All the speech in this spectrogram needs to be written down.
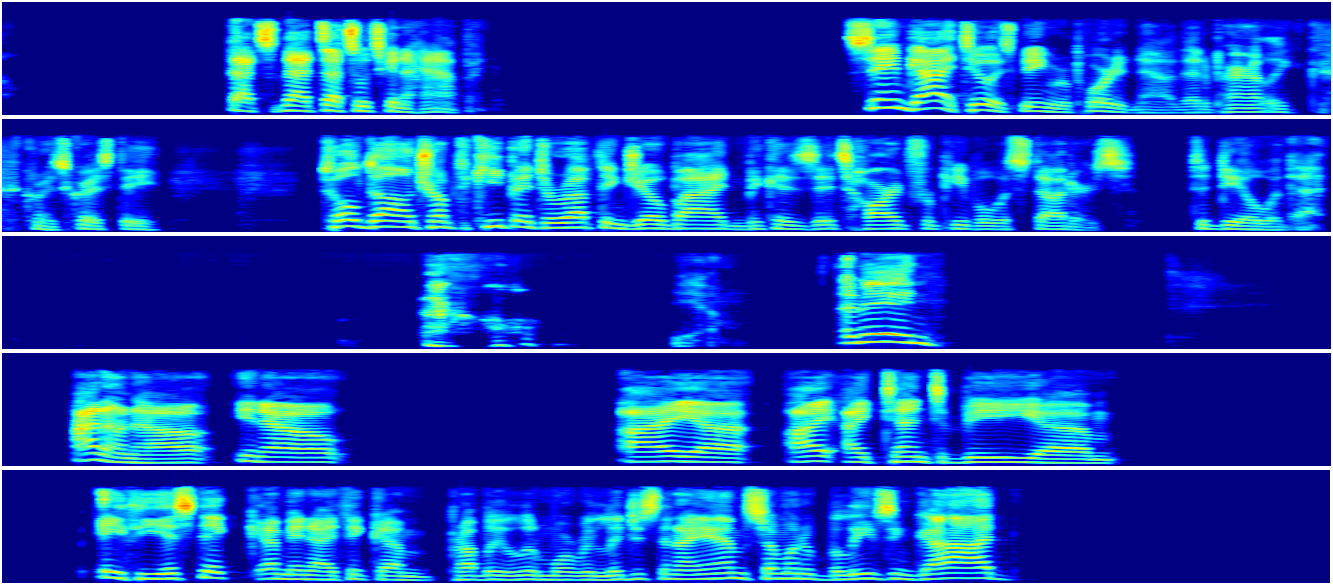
That's that, that's what's going to happen same guy too it's being reported now that apparently chris christie told Donald Trump to keep interrupting Joe Biden because it's hard for people with stutters to deal with that. yeah. I mean, I don't know. You know, I uh, I I tend to be um, atheistic. I mean, I think I'm probably a little more religious than I am. Someone who believes in God.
